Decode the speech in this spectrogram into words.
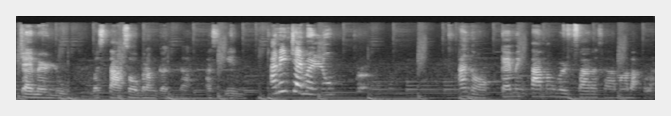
chemerlu. Basta, sobrang ganda. As in, Ano yung Chemerlu? ano, kemeng tamang word para sa mga bakla.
